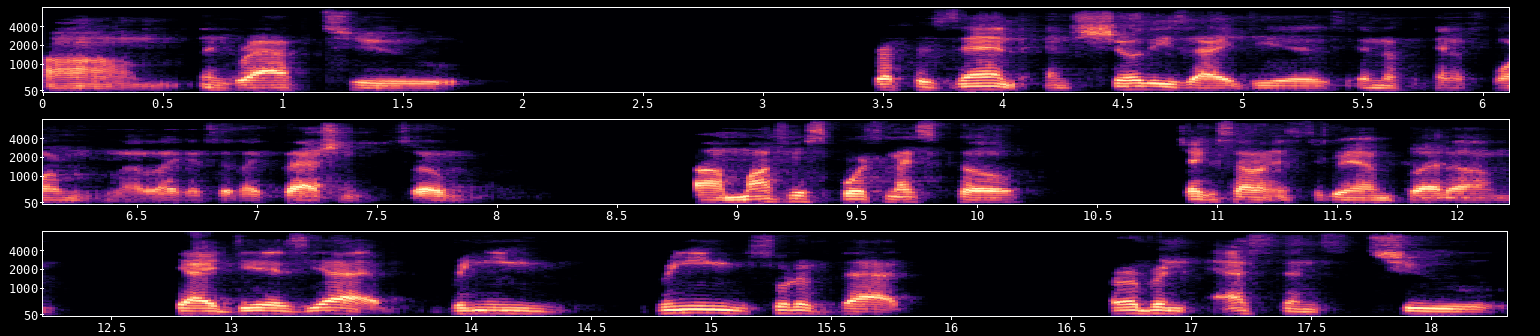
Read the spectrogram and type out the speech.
um, and graph to represent and show these ideas in a in a form, like I said, like fashion. So, uh, Mafia Sports Mexico, check us out on Instagram. But um, the idea is, yeah, bringing bringing sort of that urban essence to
